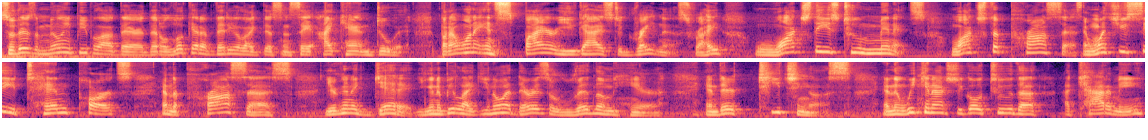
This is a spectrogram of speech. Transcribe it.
So there's a million people out there that'll look at a video like this and say, I can't do it. But I want to inspire you guys to greatness, right? Watch these two minutes, watch the process. And once you see 10 parts and the process, you're going to get it. You're going to be like, you know what? There is a rhythm here and they're teaching us. And then we can actually go to the academy,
